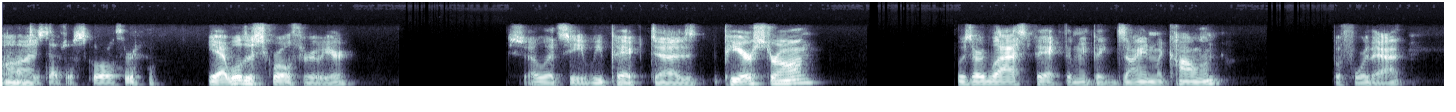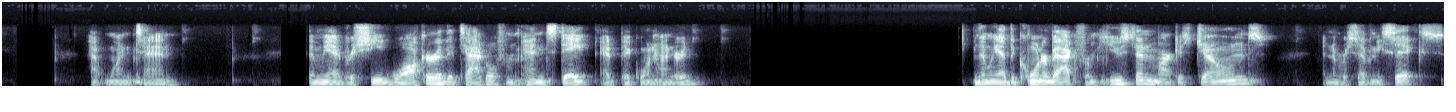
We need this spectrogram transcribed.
I Uh, just have to scroll through. Yeah, we'll just scroll through here. So let's see. We picked uh, Pierre Strong was our last pick. Then we picked Zyon McCollum before that at 110. Then we had Rasheed Walker, the tackle from Penn State, at pick 100. Then we had the cornerback from Houston, Marcus Jones, at number 76.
